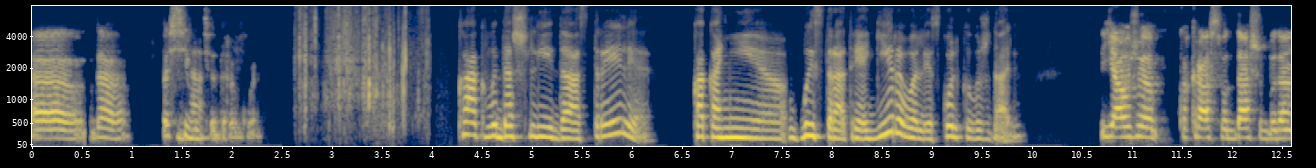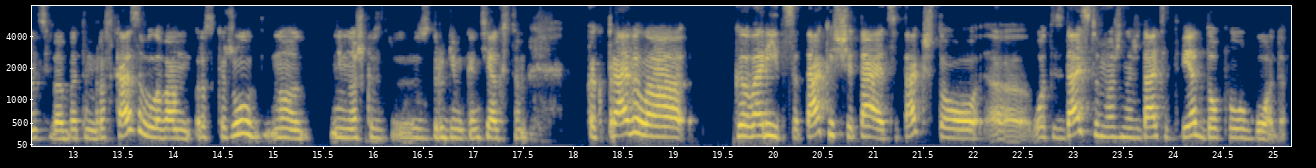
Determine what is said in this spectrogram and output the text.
А, да, спасибо да. тебе, дорогой. Как вы дошли до Австралии? Как они быстро отреагировали? Сколько вы ждали? Я уже как раз вот Даша Буданцева об этом рассказывала, вам расскажу, но немножко с другим контекстом. Как правило, говорится так и считается так, что э, от издательства можно ждать ответ до полугода.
